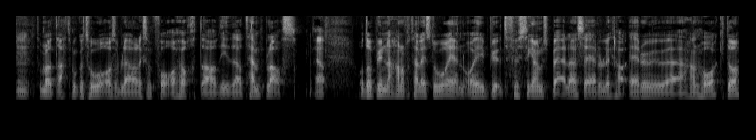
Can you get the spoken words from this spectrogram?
Som blir dratt med kontor, og så blir det liksom forehørt av de der Templars. Ja. Og da begynner han å fortelle historien, og i, første gang du spiller, så er du, liksom- er du uh, han Hawk, da.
